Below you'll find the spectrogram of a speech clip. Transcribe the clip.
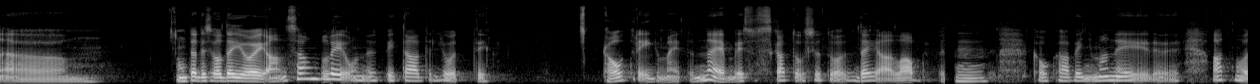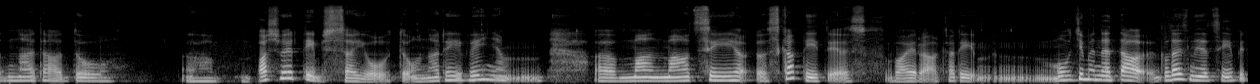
um, un tad es vēl dejoju ansamblī, un es biju tāda ļoti kautrīga meitene. Nē, es uz skatuves jutos dejā labi, bet mm. kaut kā viņa manī eh, atmodināja tādu uh, pašvērtības sajūtu, un arī viņa uh, man mācīja skatīties vairāk. Arī mūsu ģimenē tā glezniecība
